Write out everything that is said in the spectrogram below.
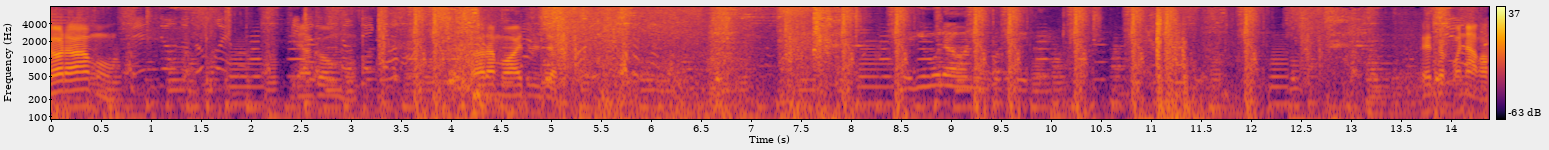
Gara mo. Ginagawa mo. Gara mo, idol dyan. Sige, muna ako ng pagkakita. Red drop muna ako.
